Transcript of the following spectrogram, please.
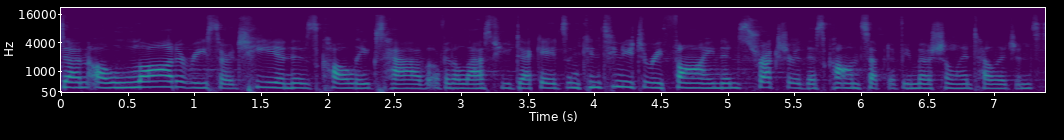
done a lot of research, he and his colleagues have over the last few decades, and continue to refine and structure this concept of emotional intelligence.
